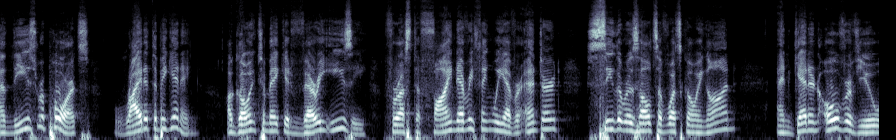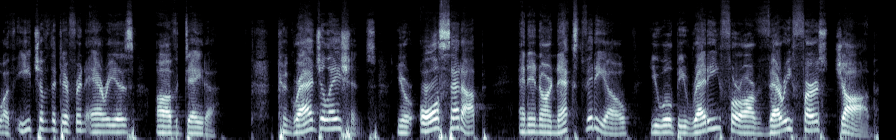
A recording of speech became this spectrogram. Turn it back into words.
and these reports right at the beginning are going to make it very easy for us to find everything we ever entered, see the results of what's going on, and get an overview of each of the different areas of data. Congratulations, you're all set up, and in our next video, you will be ready for our very first job.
